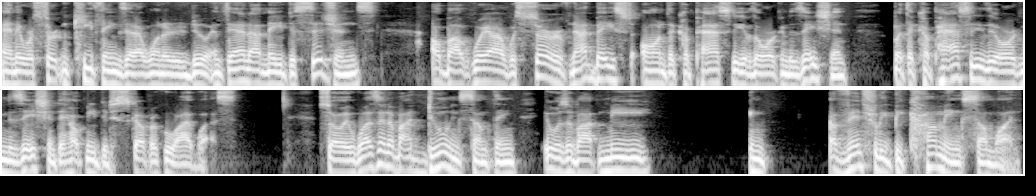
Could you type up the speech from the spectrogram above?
And there were certain key things that I wanted to do. And then I made decisions about where I was served, not based on the capacity of the organization, but the capacity of the organization to help me to discover who I was. So it wasn't about doing something, it was about me eventually becoming someone,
